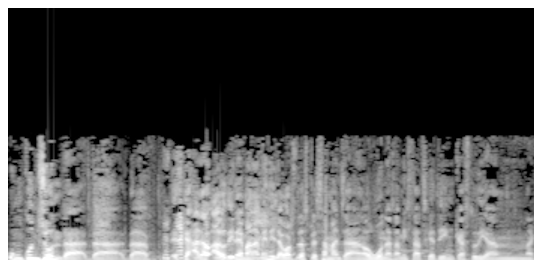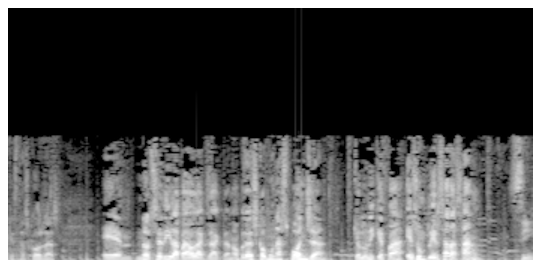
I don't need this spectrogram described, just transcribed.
un conjunt de... de, de... És que ara, ara ho diré malament i llavors després se'n menjaran algunes amistats que tinc que estudien aquestes coses. Eh, no et sé dir la paraula exacta, no? però és com una esponja que l'únic que fa és omplir-se de sang. Sí,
